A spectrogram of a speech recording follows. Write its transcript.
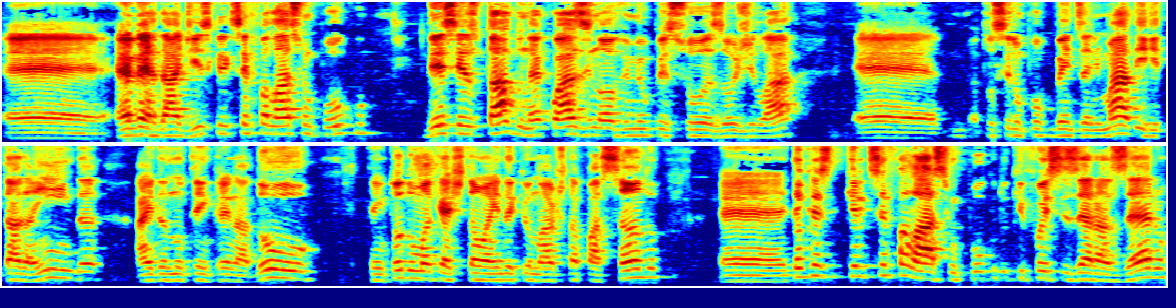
É, é verdade isso? Queria que você falasse um pouco desse resultado, né? Quase 9 mil pessoas hoje lá. É, a torcida um pouco bem desanimada, irritada ainda, ainda não tem treinador, tem toda uma questão ainda que o Náutico está passando. É, então, queria, queria, que você falasse um pouco do que foi esse 0 a 0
